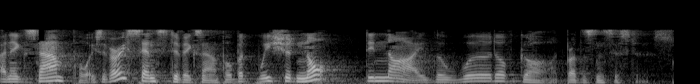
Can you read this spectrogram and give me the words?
an example. It's a very sensitive example, but we should not deny the Word of God, brothers and sisters.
